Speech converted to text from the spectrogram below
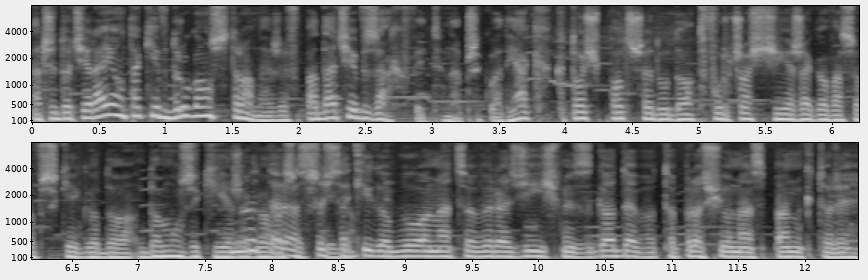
a czy docierają takie w drugą stronę, że wpadacie w zachwyt na przykład, jak ktoś podszedł do twórczości Jerzego Wasowskiego, do, do muzyki Jerzego No teraz Wasowskiego? coś takiego było, na co wyraziliśmy zgodę, bo to prosił nas pan, który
